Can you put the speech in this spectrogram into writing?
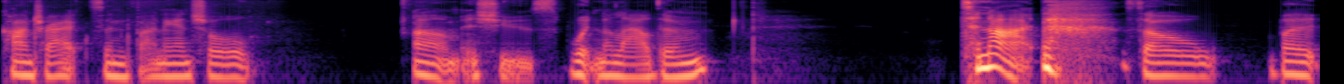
Contracts and financial um, issues wouldn't allow them to not. So, but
